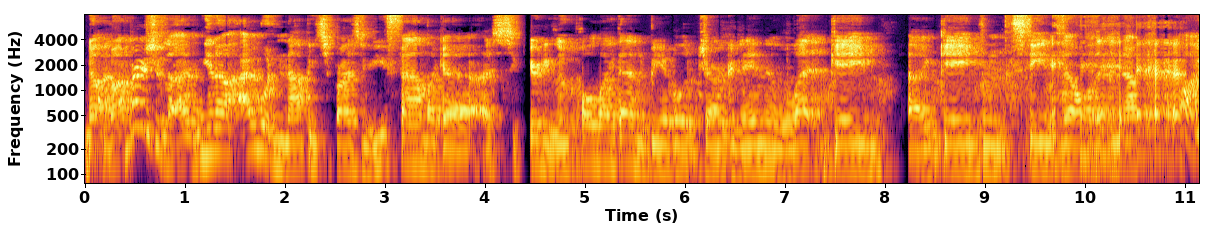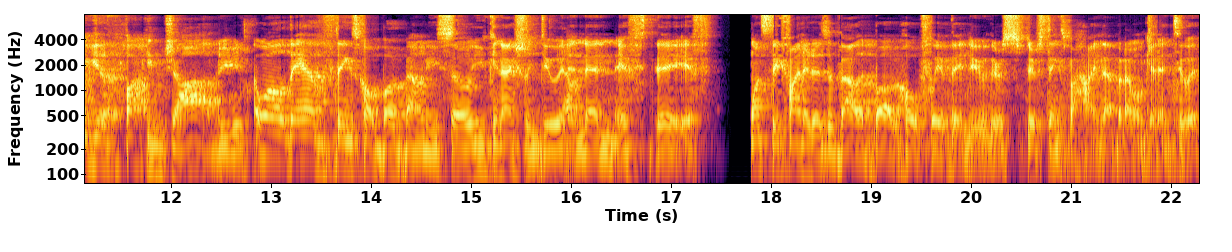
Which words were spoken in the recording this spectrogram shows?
No, but I'm pretty sure you know I would not be surprised if you found like a, a security loophole like that and be able to jargon in and let Gabe, uh, Gabe and Steve and all that know. Probably get a fucking job, dude. Well, they have things called bug bounties, so you can actually do it, Yep. and then if they if once they find it as a valid bug, hopefully if they do, there's there's things behind that, but I won't get into it.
